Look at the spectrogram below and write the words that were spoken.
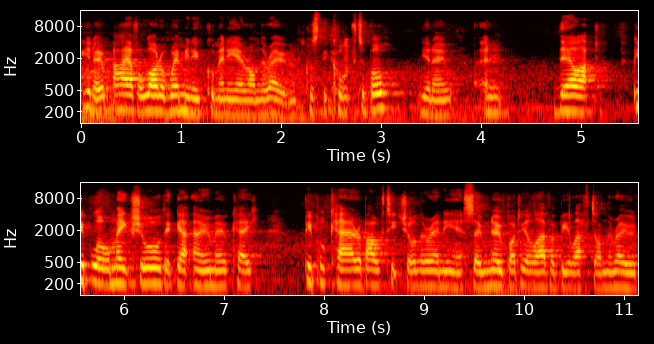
you know i have a lot of women who come in here on their own because they're comfortable you know and they'll people will make sure they get home okay. People care about each other in here, so nobody will ever be left on the road.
